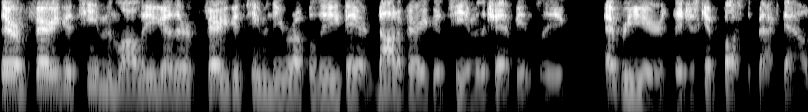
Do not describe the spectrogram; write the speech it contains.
they're a very good team in La Liga. They're a very good team in the Europa League. They are not a very good team in the Champions League. Every year, they just get busted back down.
